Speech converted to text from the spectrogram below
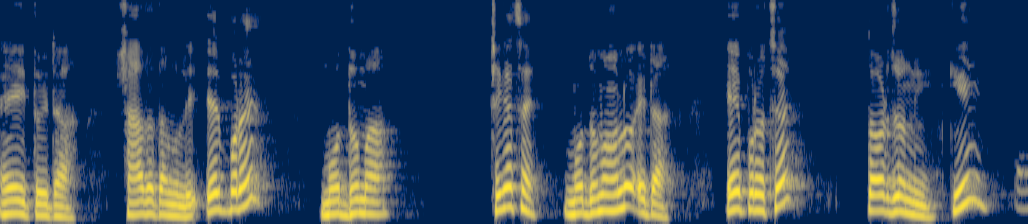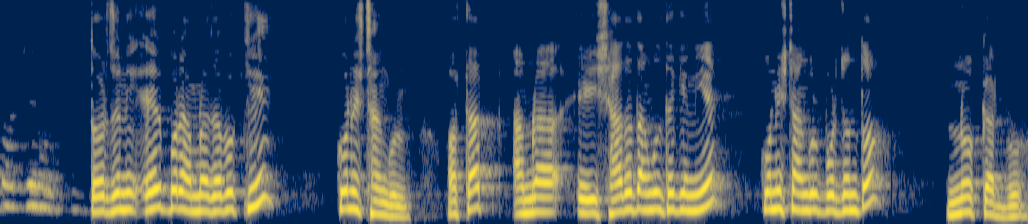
এই তো এটা শাহাদাত আঙ্গুলি। এরপরে মধ্যমা ঠিক আছে? মধ্যমা হলো এটা। এরপর হচ্ছে তর্জনী, কি? তর্জনী। এরপরে আমরা যাব কি? কনিষ্ঠ আঙ্গুল। অর্থাৎ আমরা এই সাদাত আঙ্গুল থেকে নিয়ে কনিষ্ঠ আঙ্গুল পর্যন্ত নখ কাটবো।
